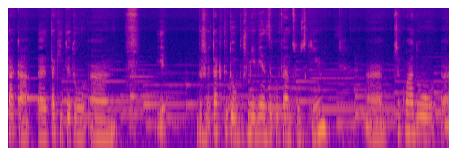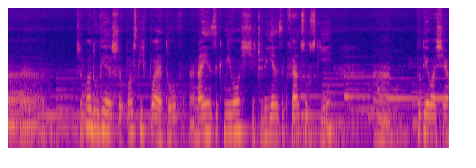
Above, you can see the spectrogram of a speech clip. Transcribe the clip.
Taka, e, taki tytuł, tak tytuł brzmi w języku francuskim. E, przekładu, e, przekładu wierszy polskich poetów na język miłości, czyli język francuski, podjęła się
